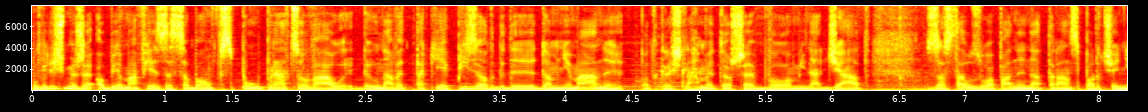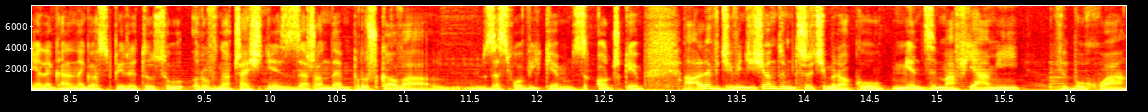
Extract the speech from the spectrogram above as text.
Mówiliśmy, że obie mafie ze sobą współpracowały. Był nawet taki epizod, gdy domniemany, podkreślamy to szef Wołomina Dziad, został złapany na transporcie nielegalnego spirytusu równocześnie z zarządem Pruszkowa, ze Słowikiem, z Oczkiem. Ale w 93 roku między mafiami wybuchła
